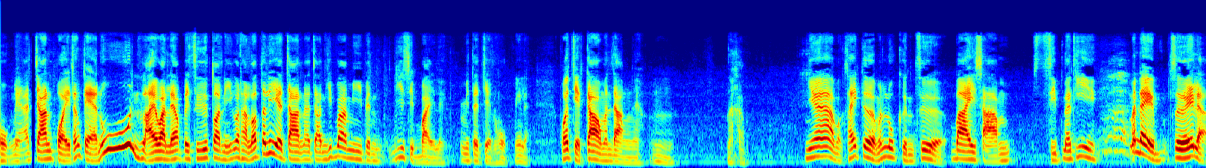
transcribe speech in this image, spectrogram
หกเนี่ยอาจารย์ปล่อยตั้งแต่นู้นหลายวันแล้วไปซื้อตอนนี้ก็ทันลอตเตอรี่อาจารย์อาจารย์คิดว่ามีเป็นยี่สิบใบเลย มีแต่เจ็ดหกนี่แหละ เพราะเจ็ดเก้ามันดังไงอืมนะครับ เนี่ยบักไทเกอร์มันลุกขึ้นซื้อใบสามสิบนาทีมันได้เซยแหละ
